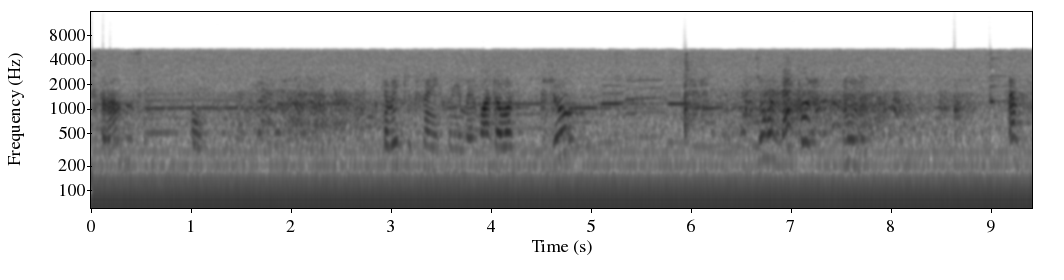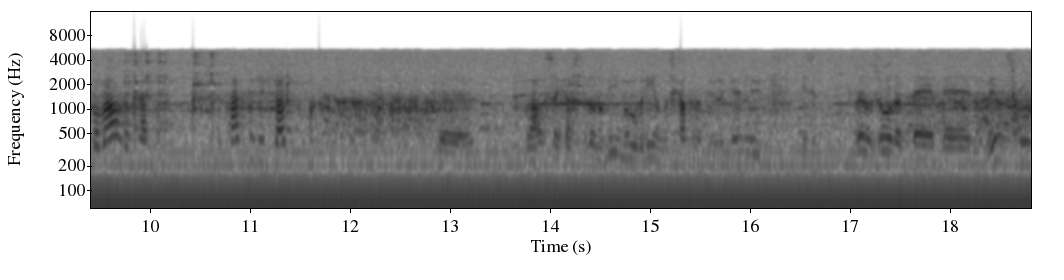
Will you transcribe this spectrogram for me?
is veranderd. Oh. Ja, weet ik van niet meer, want dat was zo... Zo lekker. Mm. Echt geweldig lekker. Het had dus goed. De Waalse gastronomie mogen we niet onderschatten natuurlijk. Hè. Nu is het wel zo dat bij, bij de wildschool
